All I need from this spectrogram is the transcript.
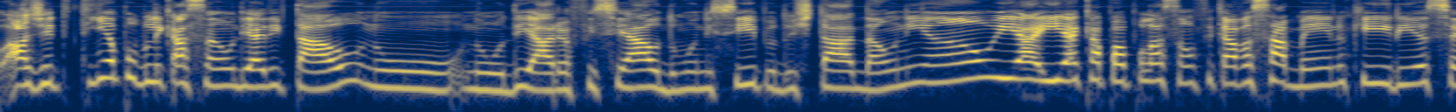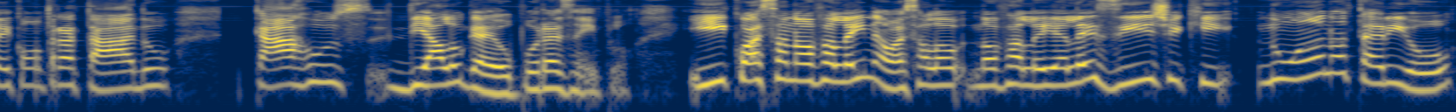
A gente tinha publicação de edital no, no Diário Oficial do município, do estado, da União, e aí é que a população ficava sabendo que iria ser contratado carros de aluguel, por exemplo. E com essa nova lei não, essa nova lei ela exige que no ano anterior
